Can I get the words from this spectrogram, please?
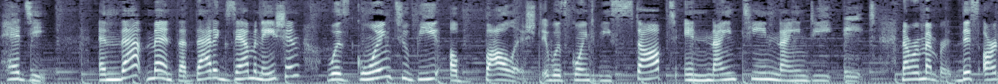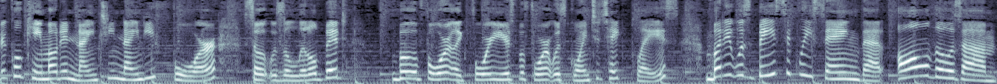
폐지. And that meant that that examination was going to be abolished. It was going to be stopped in 1998. Now remember, this article came out in 1994, so it was a little bit before, like four years before it was going to take place. But it was basically saying that all those, um,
